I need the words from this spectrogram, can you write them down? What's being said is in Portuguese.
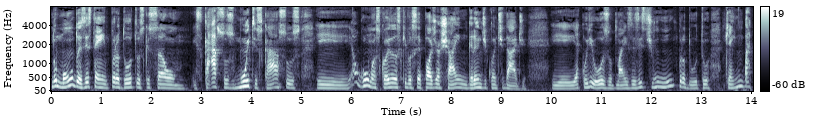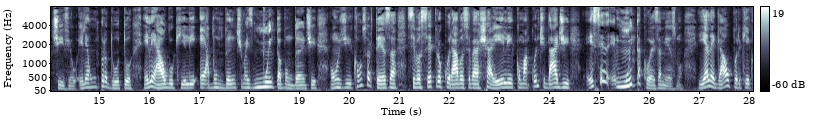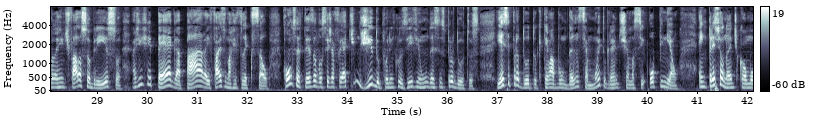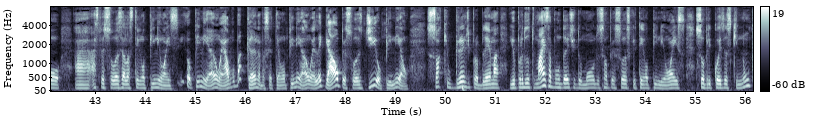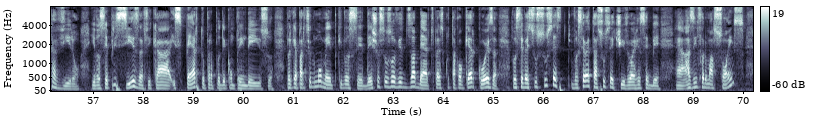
No mundo existem produtos que são escassos, muito escassos, e algumas coisas que você pode achar em grande quantidade. E é curioso, mas existe um, produto que é imbatível. Ele é um produto, ele é algo que ele é abundante, mas muito abundante, onde com certeza, se você procurar, você vai achar ele com uma quantidade esse é muita coisa mesmo. E é legal porque quando a gente fala sobre isso, a gente pega, para e faz uma reflexão. Com certeza você já foi atingido por inclusive um desses produtos. E esse produto que tem uma abundância muito grande chama-se opinião. É impressionante como ah, as pessoas elas têm opiniões. E opinião é algo bacana, você ter uma opinião, é legal pessoas de opinião. Só que o grande problema e o produto mais abundante do mundo são pessoas que têm opiniões sobre coisas que nunca viram. E você precisa ficar esperto para poder compreender isso, porque a partir do momento que você deixa os seus ouvidos abertos para escutar qualquer coisa, você vai, você vai estar suscetível a receber é, as informações,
